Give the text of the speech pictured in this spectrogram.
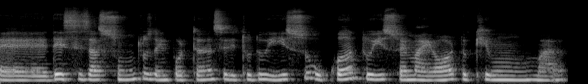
é, desses assuntos, da importância de tudo isso, o quanto isso é maior do que uma,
